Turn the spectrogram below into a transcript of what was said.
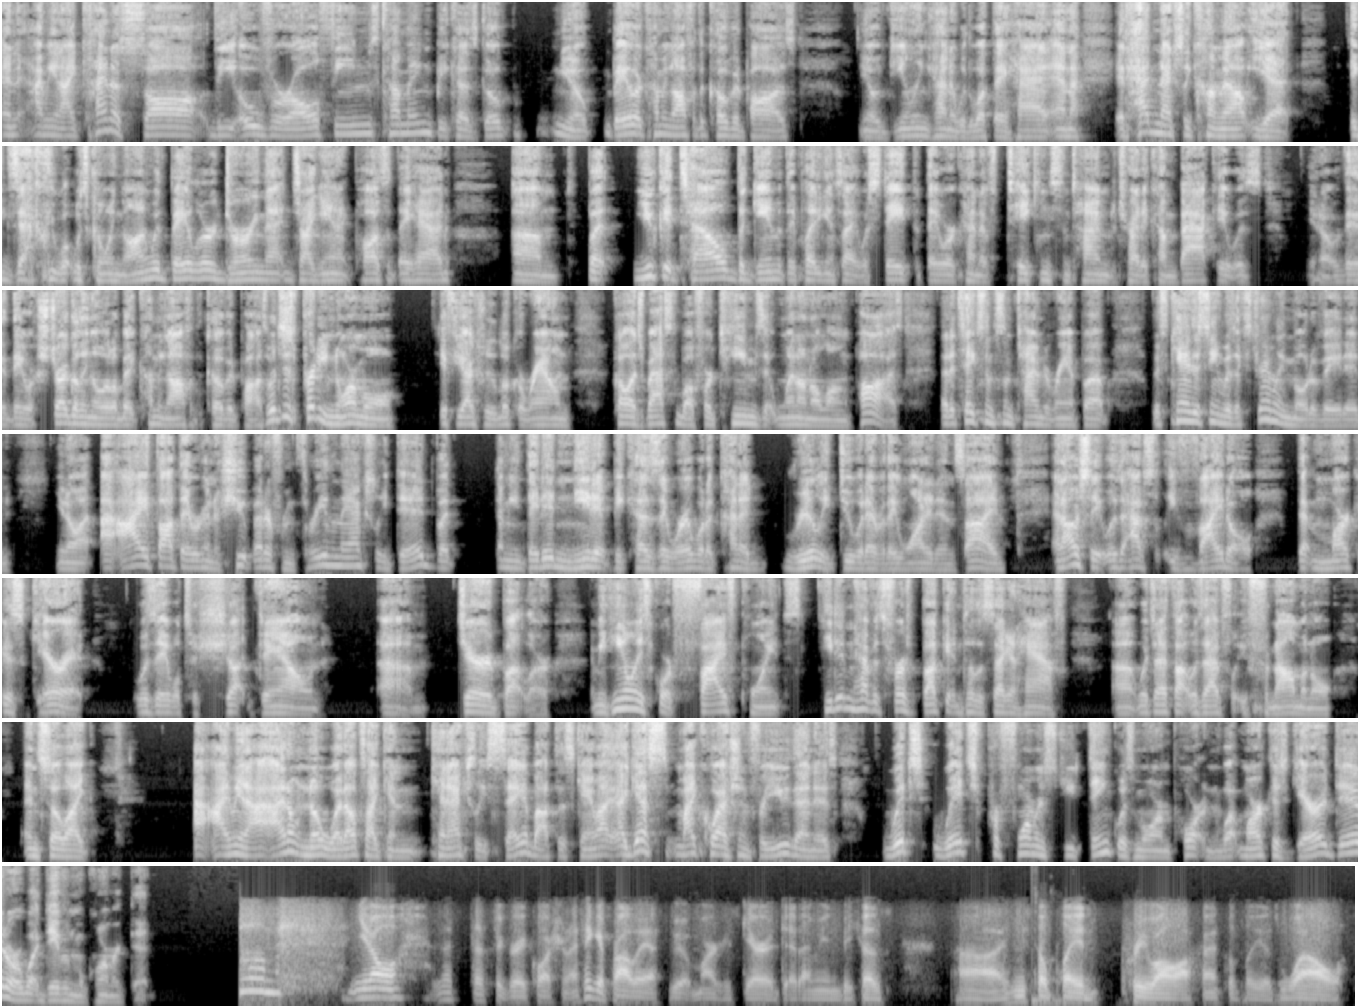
and I mean, I kind of saw the overall themes coming because go, you know, Baylor coming off of the COVID pause, you know, dealing kind of with what they had, and it hadn't actually come out yet exactly what was going on with Baylor during that gigantic pause that they had. Um, but you could tell the game that they played against Iowa State that they were kind of taking some time to try to come back. It was, you know, they, they were struggling a little bit coming off of the COVID pause, which is pretty normal if you actually look around college basketball for teams that went on a long pause, that it takes them some time to ramp up. This Kansas team was extremely motivated. You know, I, I thought they were going to shoot better from three than they actually did, but I mean, they didn't need it because they were able to kind of really do whatever they wanted inside. And obviously, it was absolutely vital that Marcus Garrett was able to shut down um, Jared Butler. I mean, he only scored five points. He didn't have his first bucket until the second half, uh, which I thought was absolutely phenomenal. And so, like, I, I mean, I, I, don't know what else I can can actually say about this game. I, I guess my question for you then is, which which performance do you think was more important? What Marcus Garrett did, or what David McCormack did? Um, you know, that's that's a great question. I think it probably has to be what Marcus Garrett did. I mean, because uh, he still played pretty well offensively as well.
